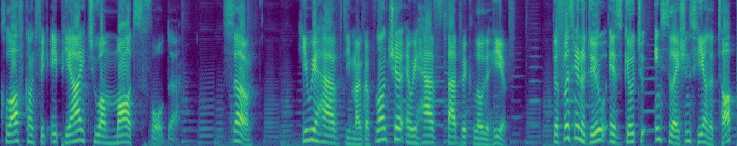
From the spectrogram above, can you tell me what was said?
ClothConfig API to our mods folder. So, here we have the Minecraft launcher and we have Fabric Loader here. The first thing you want to do is go to installations here on the top,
